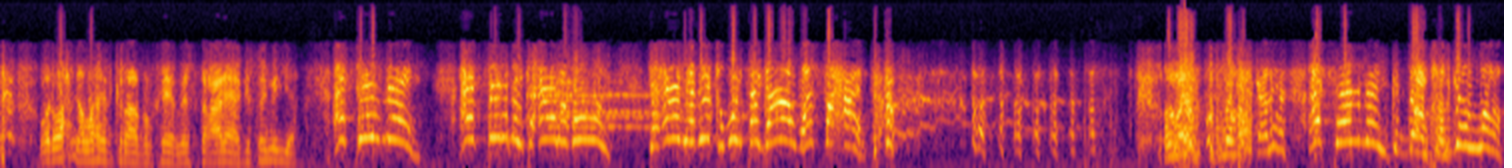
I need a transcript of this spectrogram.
والواحد الله يذكرها بالخير ويستر عليها قصيميه السلمي! السلمي تعال أبوي. تعال يا بيك أبوي تلقاه بالصحن الله يبطل نضحك عليها السلمي قدام خلق الله.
